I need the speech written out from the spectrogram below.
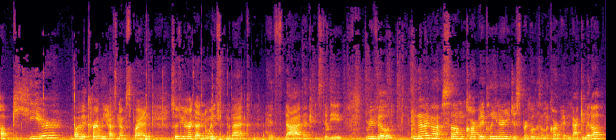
up here, but it currently has no spray. So if you heard that noise in the back, it's that. It needs to be refilled. Then I got some carpet cleaner. You just sprinkle this on the carpet and vacuum it up.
